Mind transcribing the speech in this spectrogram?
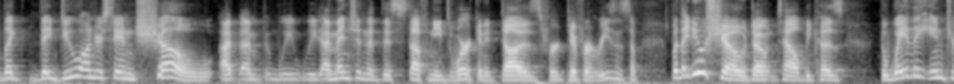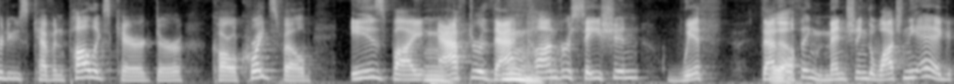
like they do understand show I, I we, we I mentioned that this stuff needs work and it does for different reasons stuff but they do show don't tell because the way they introduce Kevin Pollak's character Karl Kreutzfeld is by Mm. after that conversation with that Yeah. whole thing mentioning the watch and the egg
